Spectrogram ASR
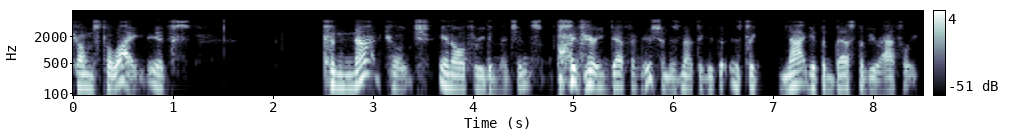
comes to light. It's to not coach in all three dimensions, by very definition, is not to get the, is to not get the best of your athletes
